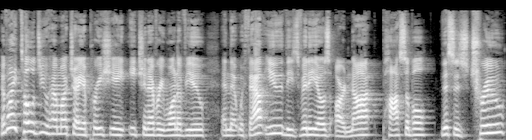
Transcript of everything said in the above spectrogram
Have I told you how much I appreciate each and every one of you and that without you, these videos are not possible? This is true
